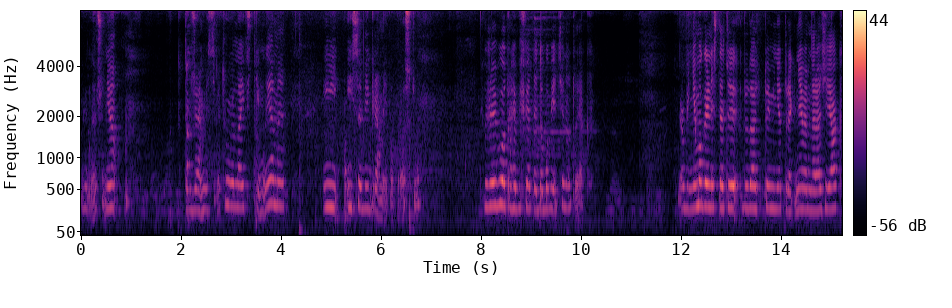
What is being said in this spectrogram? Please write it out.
nie, znaczy nie. Także my sobie tu live streamujemy i, i sobie gramy po prostu. Tylko żeby było trochę wyświetleń, no bo wiecie, no to jak. Robię. Nie mogę niestety dodać tutaj miniaturek, nie wiem na razie jak.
